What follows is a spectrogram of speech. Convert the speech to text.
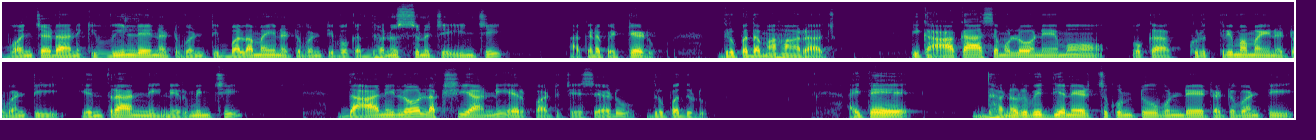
వంచడానికి వీళ్ళైనటువంటి బలమైనటువంటి ఒక ధనుస్సును చేయించి అక్కడ పెట్టాడు. ద్రుపద మహారాజు. ఇక ఆకాశములోనేమో ఒక కృత్రిమమైనటువంటి యంత్రాన్ని నిర్మించి దానిలో లక్ష్యాన్ని ఏర్పాటు చేశాడు ద్రుపదుడు. అయితే ధనుర్విద్య నేర్చుకుంటూ ఉండేటటువంటి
